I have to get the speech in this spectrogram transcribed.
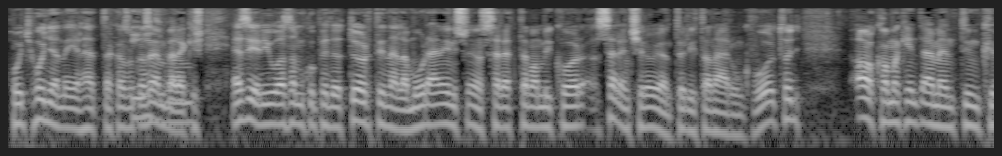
hogy hogyan élhettek azok Így az emberek van. is. Ezért jó az, amikor például történelem órán én is nagyon szerettem, amikor szerencsére olyan töri tanárunk volt, hogy alkalmaként elmentünk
